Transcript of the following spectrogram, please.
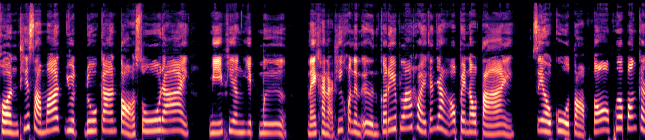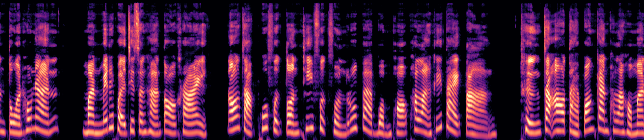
คนที่สามารถหยุดดูการต่อสู้ได้ มีเพียงหยิบมือ ในขณะที่คนอื่นๆ ก็รีบล่าถอยกันอย่างเอาเป็นเอาตาย เซียวกูตอบโต้เพื่อป้องกันตัวเท่านั้น มันไม่ได้เผยจิตสังหารต่อใคร นอกจากผู้ฝึกตนที่ฝึกฝนรูปแบบบ่มเพาะพลังที่แตกต่าง ถึงจะเอาแต่ป้องกันพลังของมัน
